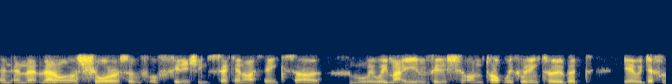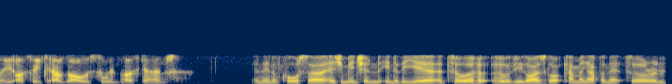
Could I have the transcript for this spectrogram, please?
and and that that'll assure us of, of finishing second, I think. So we we may even finish on top with winning two, but yeah, we definitely. I think our goal is to win both games. And then, of course, uh, as you mentioned, end of the year a tour. Who, who have you guys got coming up in that tour, and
